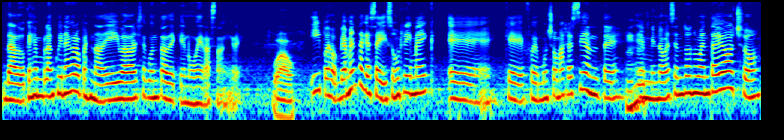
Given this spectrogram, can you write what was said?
dado que es en blanco y negro, pues nadie iba a darse cuenta de que no era sangre. Wow. Y pues obviamente que se hizo un remake eh, que fue mucho más reciente, en 1998,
